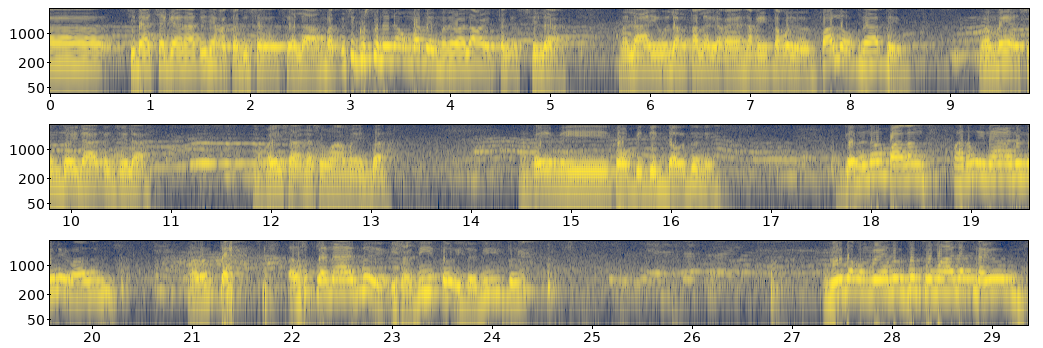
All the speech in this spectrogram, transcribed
sinatsaga natin yan kasi sa salamat. Kasi gusto nila umatin, maniwala kayo, taga sila. Malayo lang talaga, kaya nakita ko yun. Follow up natin. Mamaya, sundoy natin sila. Okay, sana sumama iba. Okay, may COVID din daw dun eh. Ganun naman, parang, parang inaano nila eh, parang, parang, parang planado eh. Isa dito, isa dito. Hindi na kung meron doon, kumalat na yun.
